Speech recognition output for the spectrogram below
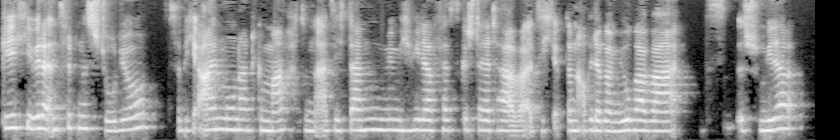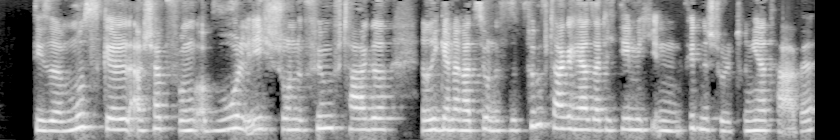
gehe ich hier wieder ins Fitnessstudio. Das habe ich einen Monat gemacht und als ich dann mich wieder festgestellt habe, als ich dann auch wieder beim Yoga war, ist schon wieder diese Muskelerschöpfung, obwohl ich schon fünf Tage Regeneration, es ist fünf Tage her, seitdem ich in Fitnessstudio trainiert habe.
